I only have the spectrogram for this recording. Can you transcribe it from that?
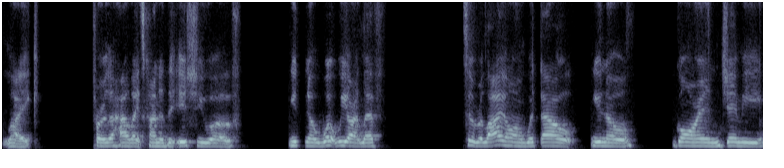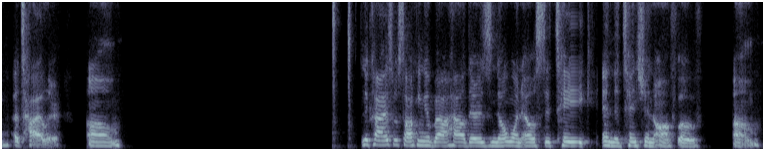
like further highlights kind of the issue of, you know, what we are left to rely on without, you know, Goran, Jimmy, a Tyler. Um Nekias was talking about how there's no one else to take an attention off of um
